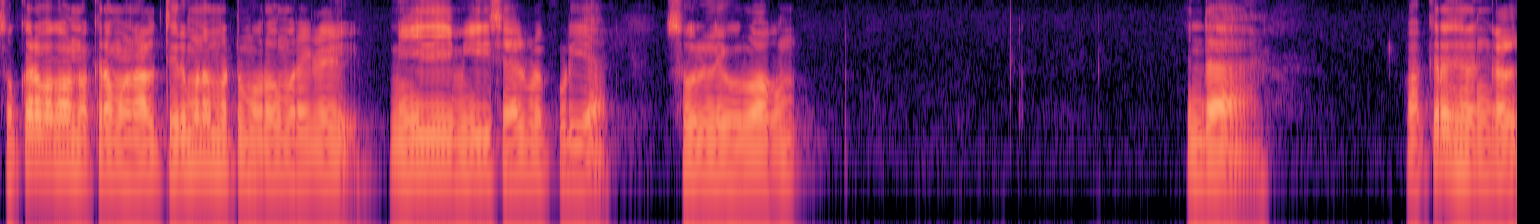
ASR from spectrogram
சுக்கர பகவான் வக்கரமானால் திருமணம் மற்றும் உறவு முறைகளில் நீதியை மீறி செயல்படக்கூடிய சூழ்நிலை உருவாகும். இந்த வக்கரகிரகங்கள்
